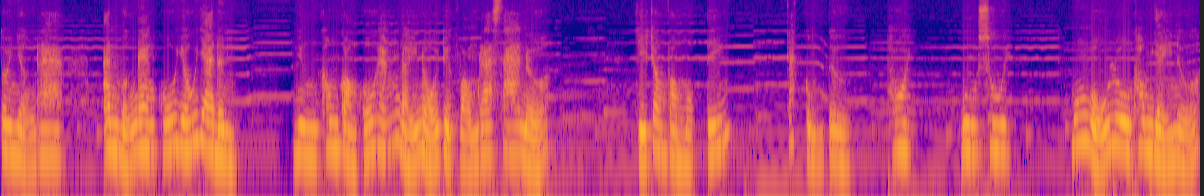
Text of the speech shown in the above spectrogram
Tôi nhận ra anh vẫn đang cố giấu gia đình, nhưng không còn cố gắng đẩy nổi tuyệt vọng ra xa nữa. Chỉ trong vòng một tiếng các cụm từ, thôi, buông xuôi, muốn ngủ luôn không dậy nữa,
